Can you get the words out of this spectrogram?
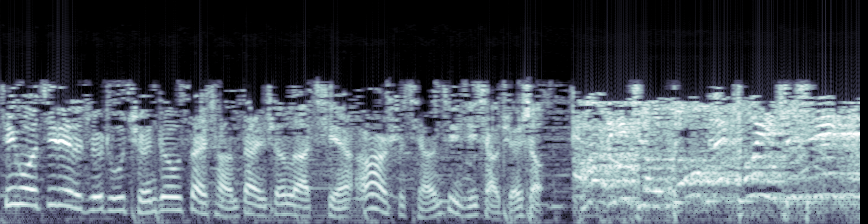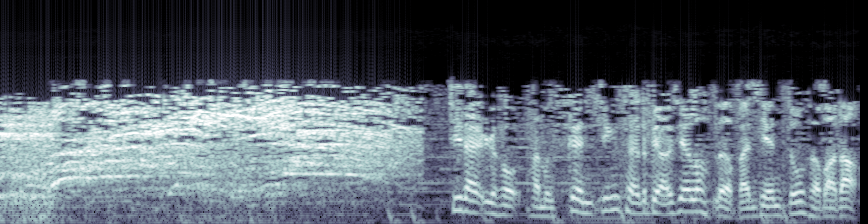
经过激烈的角逐，泉州赛场诞生了前二十强晋级小选手。二零一九东南公益之星，期待日后他们更精彩的表现喽！乐翻天综合报道。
